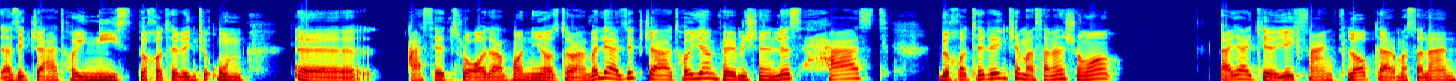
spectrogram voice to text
از یک جهت هایی نیست به خاطر اینکه اون asset رو آدم ها نیاز دارن. ولی از یک جهت هایی هم permissionless هست به خاطر اینکه مثلا شما اگر که یک fan club در مثلا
